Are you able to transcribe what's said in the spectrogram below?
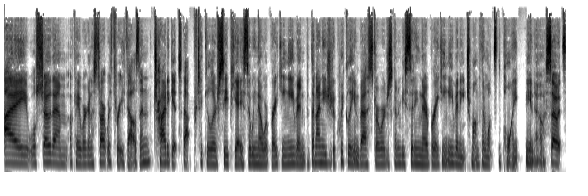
I will show them, okay, we're going to start with 3000, try to get to that particular CPA so we know we're breaking even, but then I need you to quickly invest or we're just going to be sitting there breaking even each month and what's the point, you know? So it's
